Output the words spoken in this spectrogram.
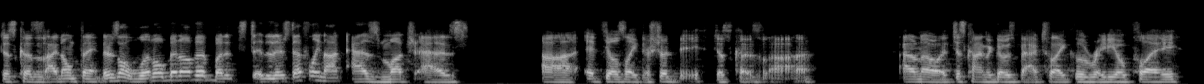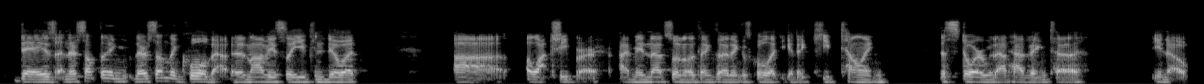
just because I don't think there's a little bit of it, but it's there's definitely not as much as uh, it feels like there should be. Just because uh, I don't know, it just kind of goes back to like the radio play days, and there's something there's something cool about it, and obviously you can do it uh, a lot cheaper. I mean, that's one of the things I think is cool that you get to keep telling the story without having to, you know,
